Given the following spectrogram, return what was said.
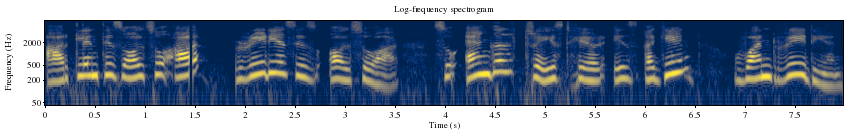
arc length is also r radius is also r. So, angle traced here is again 1 radian.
